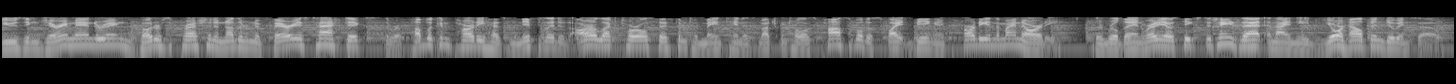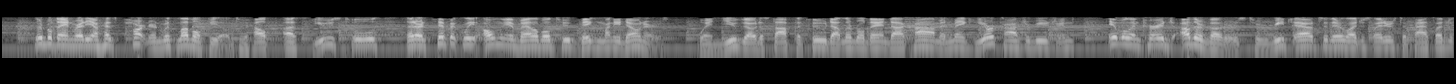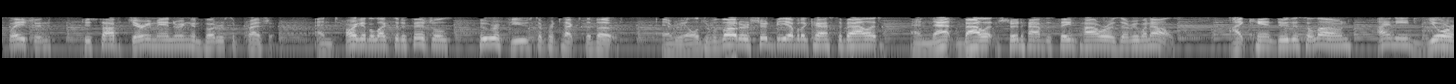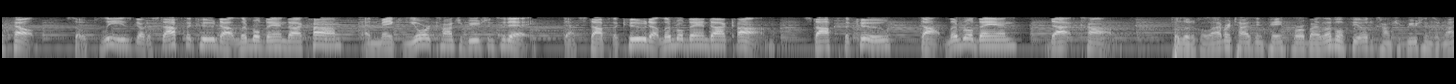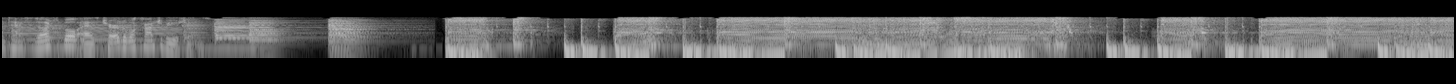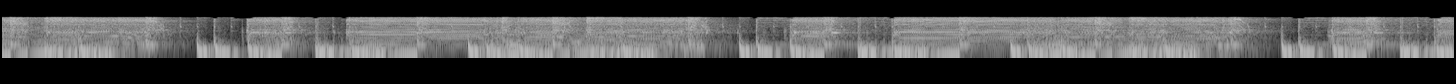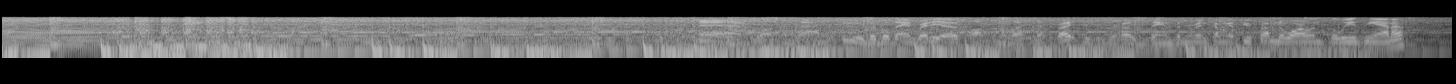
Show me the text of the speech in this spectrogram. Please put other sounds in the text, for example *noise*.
Using gerrymandering, voter suppression, and other nefarious tactics, the Republican Party has manipulated our electoral system to maintain as much control as possible despite being a party in the minority. Liberal Dan Radio seeks to change that, and I need your help in doing so. Liberal Dan Radio has partnered with Levelfield to help us use tools that are typically only available to big money donors. When you go to stopthecoup.liberaldan.com and make your contribution, it will encourage other voters to reach out to their legislators to pass legislation to stop gerrymandering and voter suppression and target elected officials who refuse to protect the vote. Every eligible voter should be able to cast a ballot, and that ballot should have the same power as everyone else. I can't do this alone. I need your help. So please go to stopthecoup.liberaldan.com and make your contribution today. That's stopthecoup.liberaldan.com stopthecoup.liberaldan.com. Political advertising paid for by Levelfield. Contributions are not tax deductible as charitable contributions.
